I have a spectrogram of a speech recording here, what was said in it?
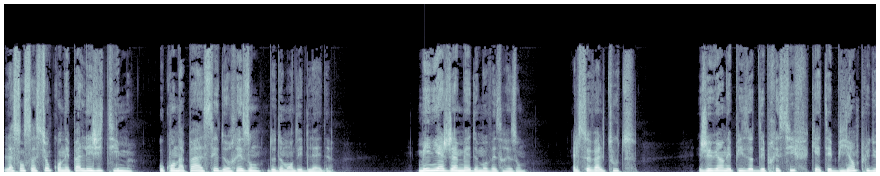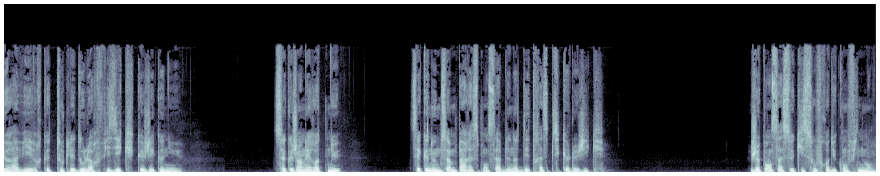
la sensation qu'on n'est pas légitime ou qu'on n'a pas assez de raisons de demander de l'aide. Mais il n'y a jamais de mauvaises raisons. Elles se valent toutes. J'ai eu un épisode dépressif qui a été bien plus dur à vivre que toutes les douleurs physiques que j'ai connues. Ce que j'en ai retenu, c'est que nous ne sommes pas responsables de notre détresse psychologique. Je pense à ceux qui souffrent du confinement,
